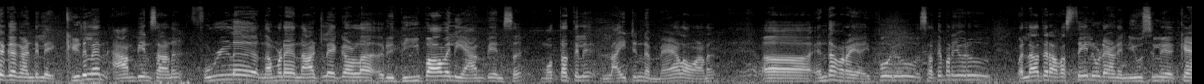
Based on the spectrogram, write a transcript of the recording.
ലൈറ്റ് ഒക്കെ കണ്ടില്ലേ? കിടിലൻ ആംബിയൻസ് ആണ്. ഫുള്ള് നമ്മുടെ നാട്ടിലേക്കുള്ള ഒരു ദീപാവലി ആംബിയൻസ് മൊത്തത്തിൽ ലൈറ്റിന്റെ മേളമാണ്. എന്താ പറയുക ഇപ്പോൾ ഒരു സത്യം പറഞ്ഞ ഒരു വല്ലാത്തൊരു അവസ്ഥയിലൂടെയാണ് ന്യൂസിലൊക്കെ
